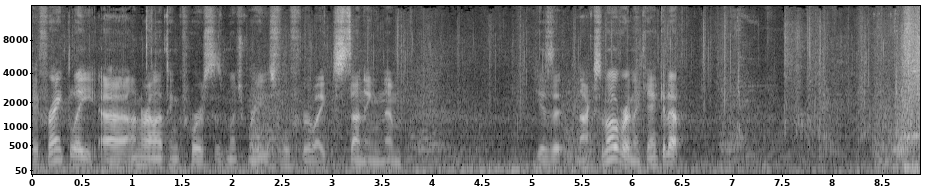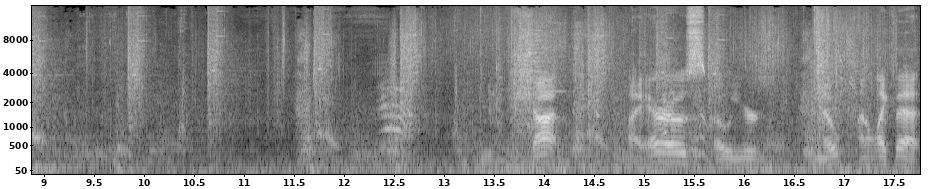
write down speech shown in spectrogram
okay. Frankly, uh, Unrelenting Force is much more useful for, like, stunning them. Because it knocks them over and they can't get up. shot by arrows. Oh, you're... Nope, I don't like that.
